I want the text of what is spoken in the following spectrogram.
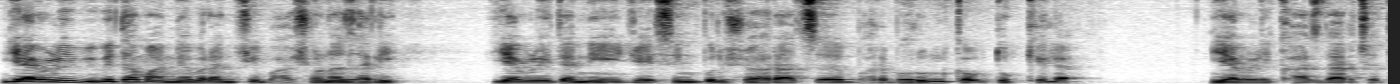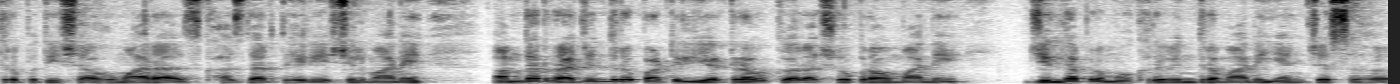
यावेळी विविध मान्यवरांची भाषणं झाली. यावेळी त्यांनी जयसिंगपूर शहराचं भरभरून कौतुक केलं. यावेळी खासदार छत्रपती शाहू महाराज खासदार धैर्यशील माने आमदार राजेंद्र पाटील यड्रावकर अशोकराव माने जिल्हाप्रमुख रवींद्र माने यांच्यासह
